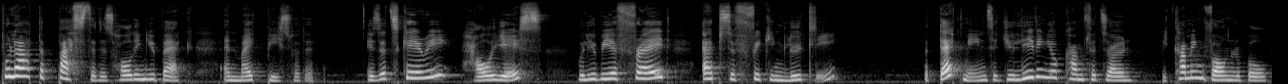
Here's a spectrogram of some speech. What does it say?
Pull out the pus that is holding you back and make peace with it. Is it scary? Hell yes. Will you be afraid? Absolutely. But that means that you're leaving your comfort zone, becoming vulnerable,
